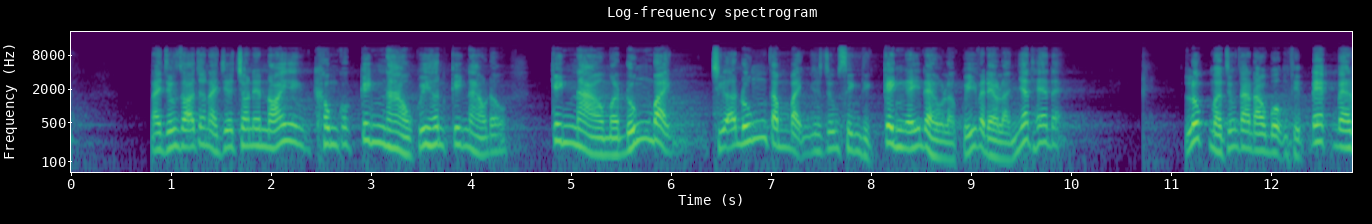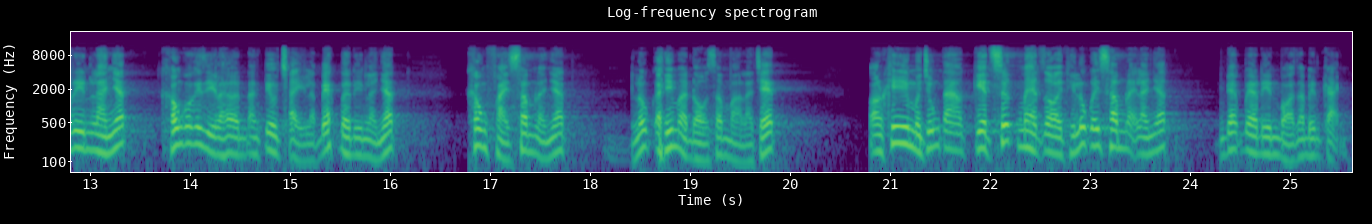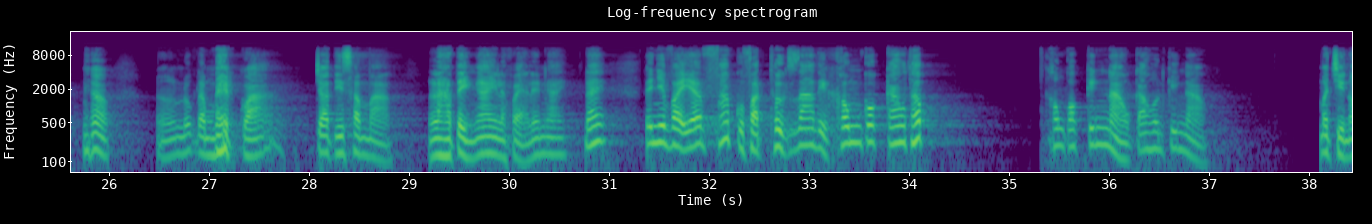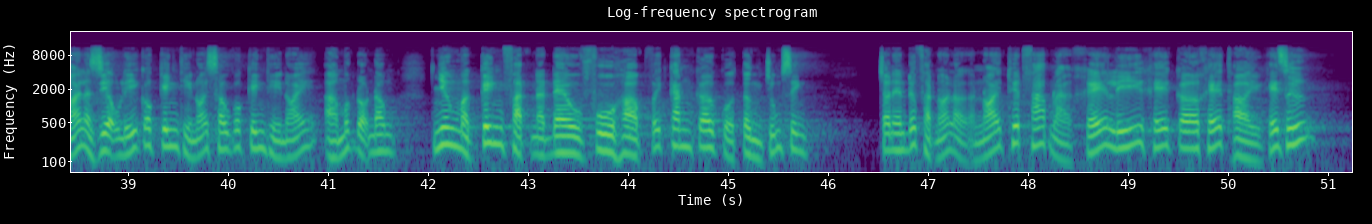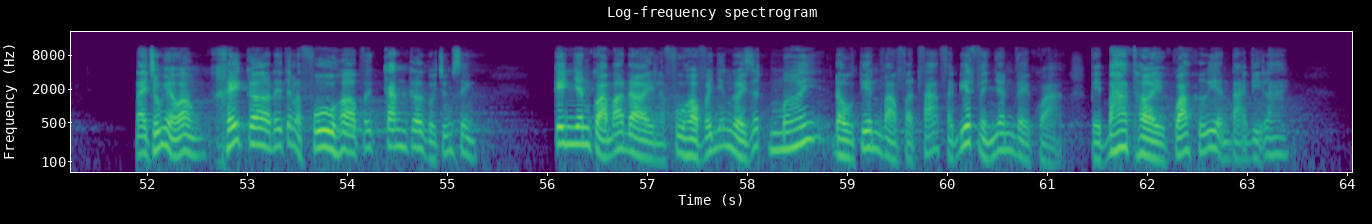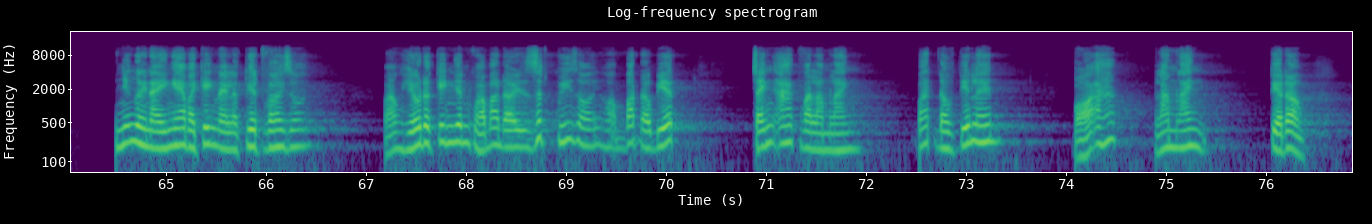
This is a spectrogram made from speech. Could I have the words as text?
này chúng rõ chỗ này chưa? Cho nên nói không có kinh nào quý hơn kinh nào đâu. Kinh nào mà đúng bệnh chữa đúng tâm bệnh cho chúng sinh thì kinh ấy đều là quý và đều là nhất hết đấy lúc mà chúng ta đau bụng thì berberin là nhất. Không có cái gì là hơn. Đang tiêu chảy là berberin là nhất. Không phải sâm là nhất. Lúc ấy mà đổ sâm vào là chết. Còn khi mà chúng ta kiệt sức mệt rồi thì lúc ấy sâm lại là nhất. Berberin bỏ ra bên cạnh. Lúc đang mệt quá, cho tí sâm vào. Là tỉnh ngay, là khỏe lên ngay. Đấy. Thế như vậy pháp của phật thực ra thì không có cao thấp. Không có kinh nào, cao hơn kinh nào mà chỉ nói là diệu lý có kinh thì nói, sâu có kinh thì nói ở mức độ đông. Nhưng mà kinh phật là đều phù hợp với căn cơ của từng chúng sinh. Cho nên đức phật nói là, nói thuyết pháp là khế lý, khế cơ, khế thời, khế xứ. Đại chúng hiểu không? Khế cơ đấy tức là phù hợp với căn cơ của chúng sinh. Kinh nhân quả ba đời là phù hợp với những người rất mới đầu tiên vào phật pháp, phải biết về nhân, về quả, về ba thời, quá khứ, hiện tại, vị lai. Những người này nghe bài kinh này là tuyệt vời rồi và ông hiểu được kinh nhân quả ba đời rất quý rồi. Họ bắt đầu biết tránh ác và làm lành. Bắt đầu tiến lên. Bỏ ác làm lành. Tuyệt không?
